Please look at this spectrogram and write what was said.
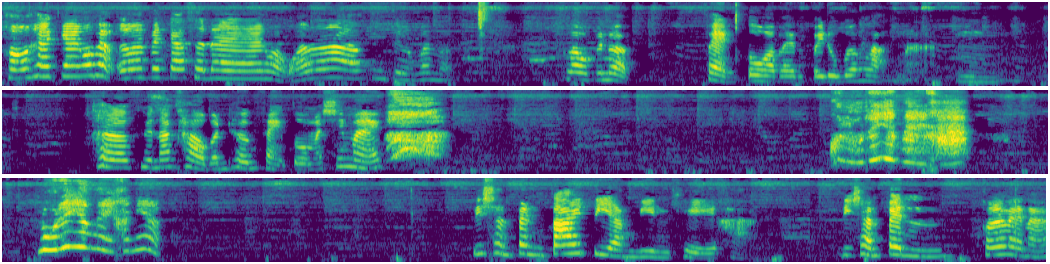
เขาแค่แกล้งว่าแบบเออมันเป็นการแสดงแบบว่าจริงๆมันแบบเราเป็นแบบแฝงตัวไปไปดูเบื้องหลังมา อืม เธอคือนักข่าวบันเทิงแฝงตัวมาใช่ไหมคุณรู้ได้ยังไงคะ รู้ได้ยังไงคะเนี่ย ดิฉันเป็นใต้เตียงบีนเคค่ะ ดิฉันเป็นเขาเรียกอะไรนะ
